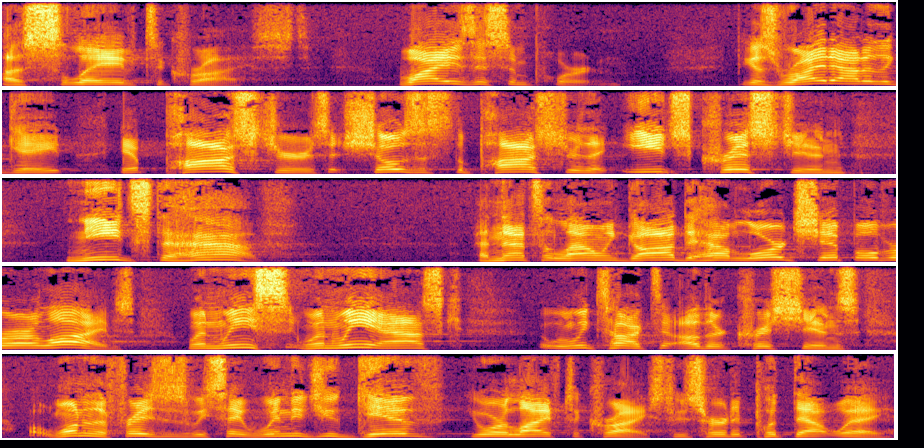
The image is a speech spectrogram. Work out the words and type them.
a slave to Christ. Why is this important? Because right out of the gate, it postures, it shows us the posture that each Christian needs to have. And that's allowing God to have lordship over our lives. When we, when we ask, when we talk to other Christians, one of the phrases we say, When did you give your life to Christ? Who's heard it put that way?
